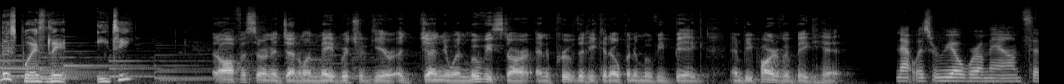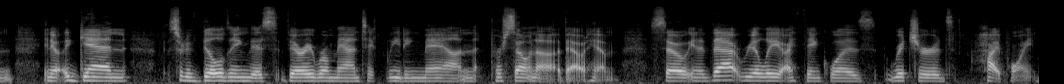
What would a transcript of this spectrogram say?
después de E.T. An Officer and a Gentleman made Richard Gere a genuine movie star and it proved that he could open a movie big and be part of a big hit. And that was real romance and, you know, again, sort of building this very romantic leading man persona about him. So, you know, that really, I think, was Richard's high point.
